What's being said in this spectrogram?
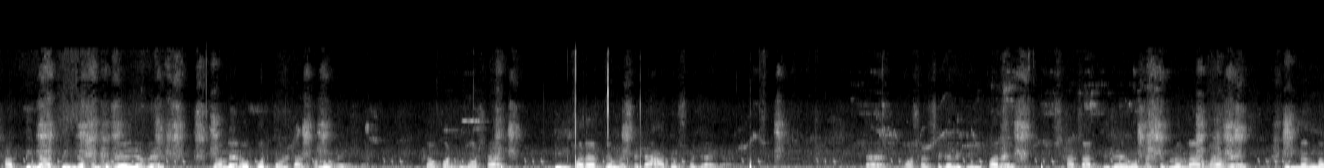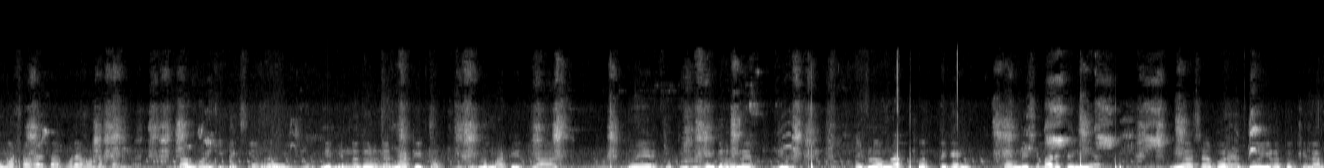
সাত দিন, আট দিন যখনই হয়ে যাবে, জলের ওপর তলটা ঘন হয়ে যায়। তখন মশার ডিম পাড়ার জন্য সেটা আদর্শ জায়গা। হ্যাঁ মশার সেখানে ডিম পারে সাত, আট দিনের মধ্যে সেগুলো লার্ভা হয়ে পূর্ণাঙ্গ মশা হয়, তারপরে আমাদের কামড়ায় তারপরে কি দেখছি আমরা? বিভিন্ন ধরনের মাটির পাত্র। এগুলো মাটির গ্লাস, দইয়ের কুটি এই ধরনের জিনিস। এগুলো আমরা প্রত্যেকেই কম বেশি বাড়িতে নিয়ে আসি। নিয়ে আসার পরে দই হয়তো খেলাম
